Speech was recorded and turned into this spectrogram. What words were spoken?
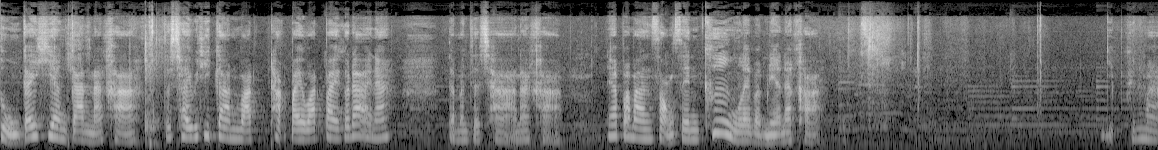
สูงใกล้เคียงกันนะคะ จะใช้วิธีการวัดถักไปวัดไปก็ได้นะ แต่มันจะช้านะคะ เนี่ยประมาณ2เซนครึ่งอะไรแบบนี้นะคะ ขึ้นมา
